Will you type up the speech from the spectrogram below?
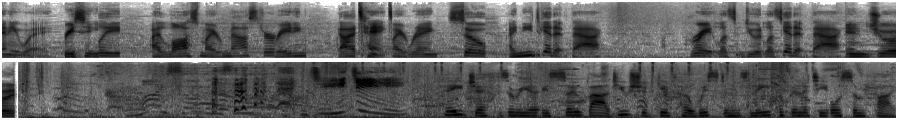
Anyway, recently I lost my master rating. I tanked my rank, so I need to get it back. Great, let's do it. Let's get it back. Enjoy. Hey Jeff Zarya is so bad you should give her Winston's Leap ability or some pie.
